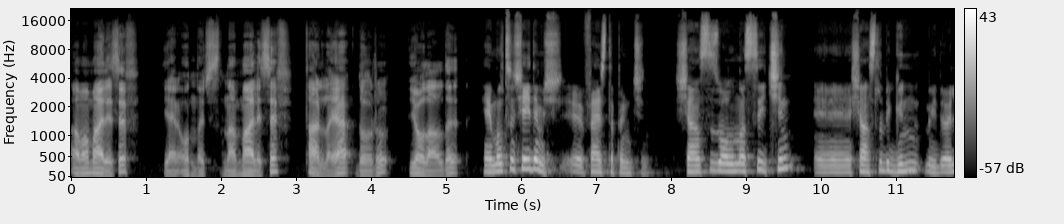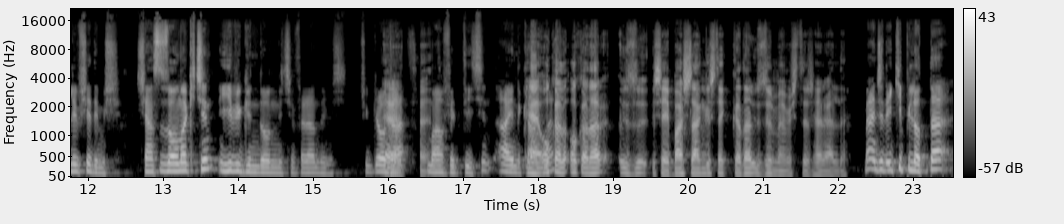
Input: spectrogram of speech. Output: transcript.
Ama maalesef yani onun açısından maalesef tarlaya doğru yol aldı. Hamilton şey demiş e, Verstappen için. Şanssız olması için e, şanslı bir gün müydü? Öyle bir şey demiş. Şanssız olmak için iyi bir gündü onun için falan demiş. Çünkü o da Evet, evet. mahvettiği için aynı kaldı. Yani o kadar o kadar üzü, şey başlangıçtaki kadar üzülmemiştir herhalde. Bence de iki pilot da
